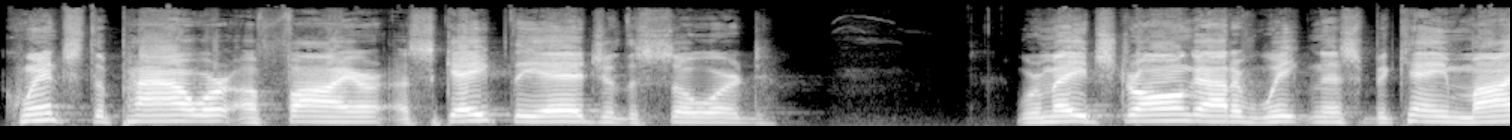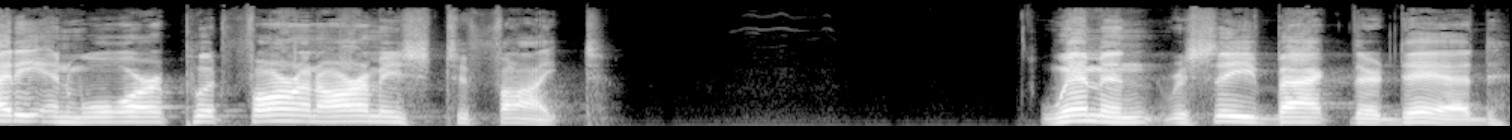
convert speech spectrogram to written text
quenched the power of fire, escaped the edge of the sword, were made strong out of weakness, became mighty in war, put foreign armies to flight. Women received back their dead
